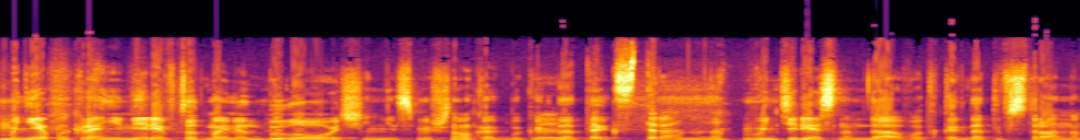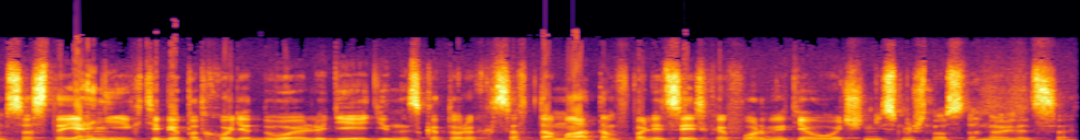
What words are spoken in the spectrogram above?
Мне, по крайней мере, в тот момент было очень не смешно, как бы когда ты Так странно. в интересном, да, вот когда ты в странном состоянии, и к тебе подходят двое людей, один из которых с автоматом в полицейской форме, тебе очень не смешно становится.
